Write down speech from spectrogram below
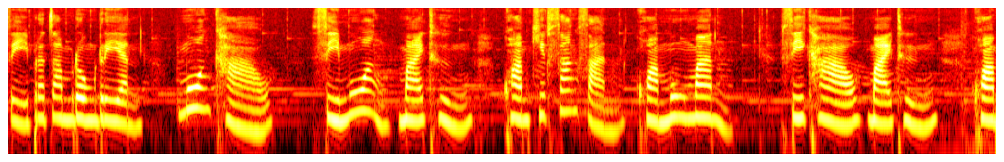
สีประจำโรงเรียน ม่วงขาว สีม่วงหมายถึง ความคิดสร้างสรรค์ ความมุ่งมั่น สีขาวหมายถึง ความ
